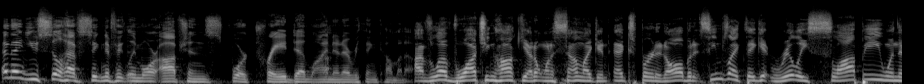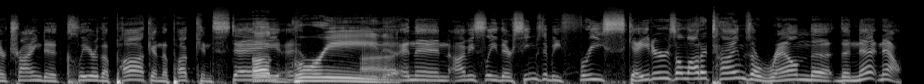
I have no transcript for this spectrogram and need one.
and then you still have significantly more options for trade deadline and everything coming up. I've loved watching hockey. I don't want to sound like an expert at all, but it seems like they get really sloppy when they're trying to clear the puck and the puck can stay. Agreed. Uh, and then obviously there seems to be free skaters a lot of times around the the net. Now,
